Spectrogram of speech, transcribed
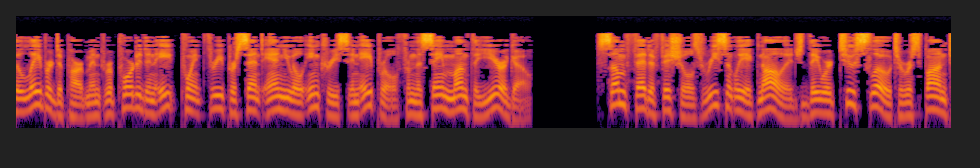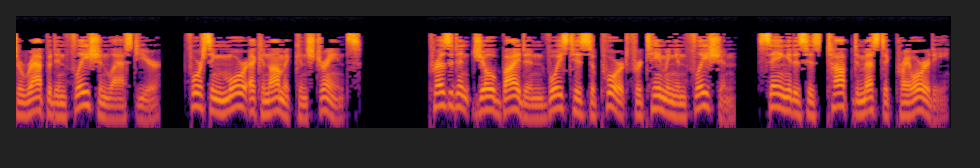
The Labor Department reported an 8.3% annual increase in April from the same month a year ago. Some Fed officials recently acknowledged they were too slow to respond to rapid inflation last year, forcing more economic constraints. President Joe Biden voiced his support for taming inflation, saying it is his top domestic priority.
